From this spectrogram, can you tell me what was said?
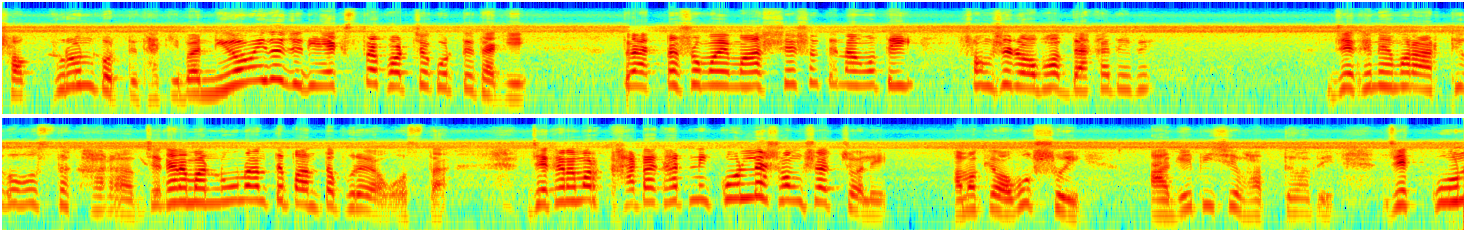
শখ পূরণ করতে থাকি বা নিয়মিত যদি এক্সট্রা খরচা করতে থাকি, তো একটা সময় মাস শেষ হতে না হতেই সংসারের অভাব দেখা দেবে। যেখানে আমার আর্থিক অবস্থা খারাপ, যেখানে আমার নুন আনতে পান্তা ফুরের অবস্থা, যেখানে আমার খাটাখাটনি করলে সংসার চলে, আমাকে অবশ্যই আগে পিছিয়ে ভাবতে হবে যে কোন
